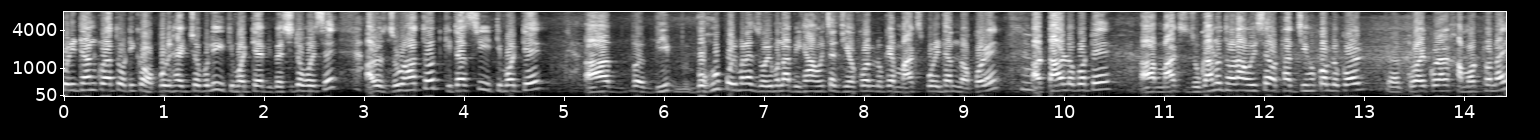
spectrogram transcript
পৰিধান কৰাটো অতিকৈ অপৰিহাৰ্য বুলি ইতিমধ্যে বিবেচিত হৈছে। আৰু যোৰহাটত গীতাশ্ৰী ইতিমধ্যে বহু পৰিমাণে জৰিমনা বিহা হৈছে যিসকল লোকে মাস্ক পৰিধান নকৰে। আৰু তাৰ লগতে মাস্ক যোগানো ধৰা হৈছে অৰ্থাৎ যিসকল লোকৰ ক্ৰয় কৰাৰ সামৰ্থ্য নাই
